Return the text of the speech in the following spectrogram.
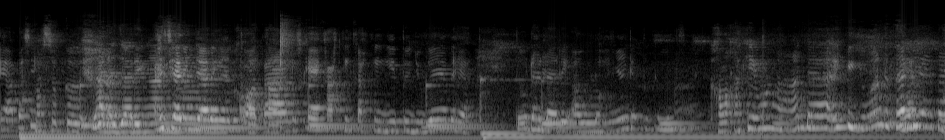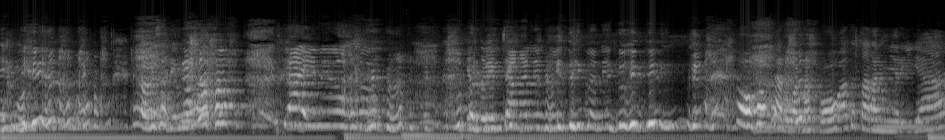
Eh apa sih? Masuk ke ada jaringan Eh, jaring-jaringan ke ke otak. terus kayak kaki-kaki gitu juga ya teh ya? Itu udah dari Allahnya gitu gimana kalau kaki emang nggak ada. Eh gimana tadi ya, tadi? Nggak bisa diulang ya inilah. Perbincangan intuitif dan intuitif pohon taruh warna atau taruh nyerian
